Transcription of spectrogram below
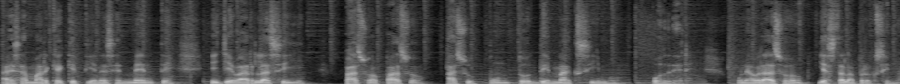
a esa marca que tienes en mente y llevarla así, paso a paso, a su punto de máximo poder. Un abrazo y hasta la próxima.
